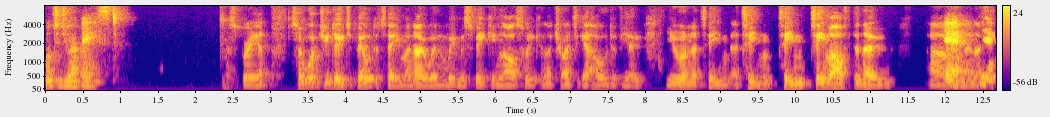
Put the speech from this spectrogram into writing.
want to do our best. That's brilliant. So, what do you do to build a team? I know when we were speaking last week, and I tried to get hold of you, you were on a team, a team, team, team afternoon. Um, yeah, and I, yeah. Think,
